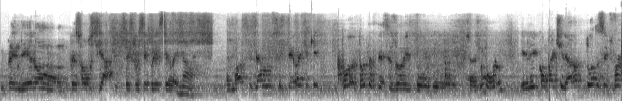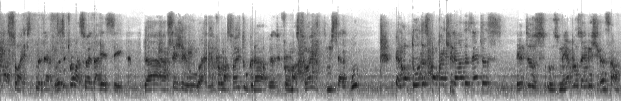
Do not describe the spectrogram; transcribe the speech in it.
e prenderam o pessoal do CIAP, não sei se você conheceu aí. Não. Nós fizemos um sistema de que to, todas as decisões do, do Sérgio Moro, ele compartilhava todas as informações. Por exemplo, as informações da Receita, da CGU, as informações do GRAMP, as informações do Ministério Público, eram todas compartilhadas entre, os, entre os, os membros da investigação.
